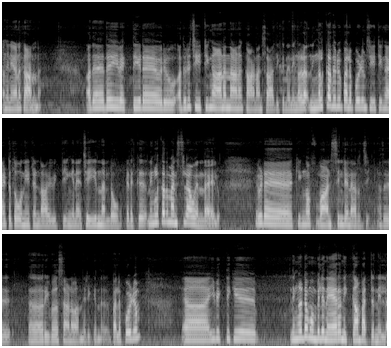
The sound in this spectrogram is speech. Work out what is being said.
അങ്ങനെയാണ് കാണുന്നത്. അതായത് ഈ വ്യക്തിയുടെ ഒരു അതൊരു ചീറ്റിംഗ് ആണെന്നാണ് കാണാൻ സാധിക്കുന്നത്. നിങ്ങൾ നിങ്ങൾക്കതൊരു പലപ്പോഴും ചീറ്റിംഗ് ആയിട്ട് തോന്നിയിട്ടുണ്ടാവും ഈ വ്യക്തി ഇങ്ങനെ ചെയ്യുന്നല്ലോ. ഇടയ്ക്ക് നിങ്ങൾക്കത് മനസ്സിലാവും എന്തായാലും. ഇവിടെ കിങ് ഓഫ് വാൺസിന്റെ എനർജി അത് റിവേഴ്സാണ് വന്നിരിക്കുന്നത്. പലപ്പോഴും ഈ വ്യക്തിക്ക് നിങ്ങളുടെ മുമ്പിൽ നേരെ നിൽക്കാൻ പറ്റുന്നില്ല.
